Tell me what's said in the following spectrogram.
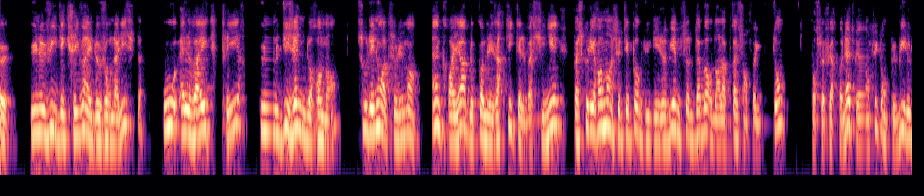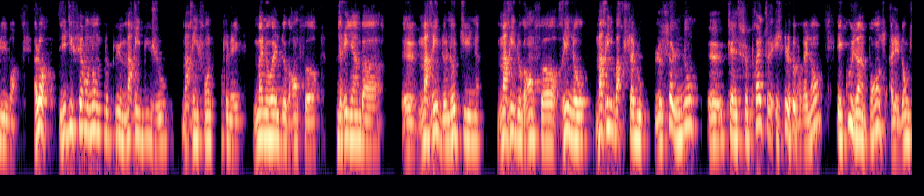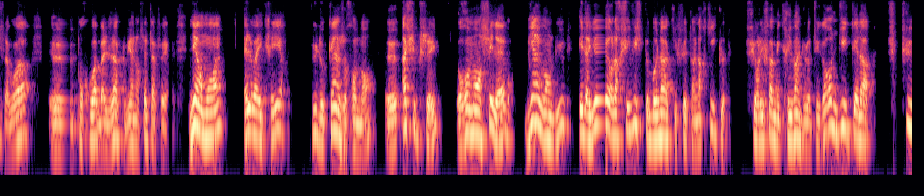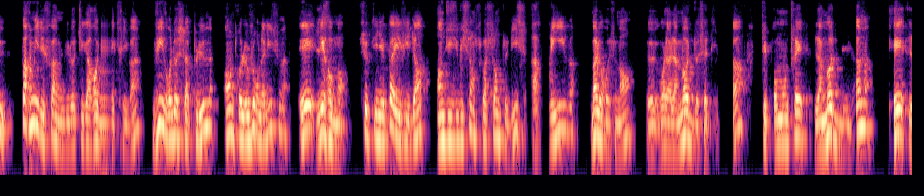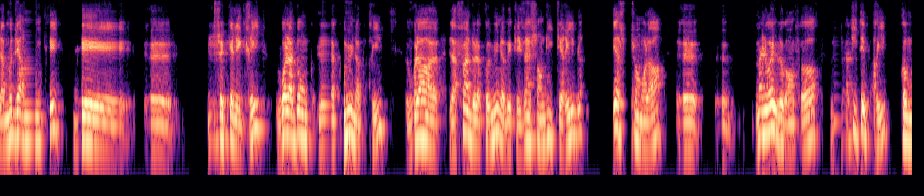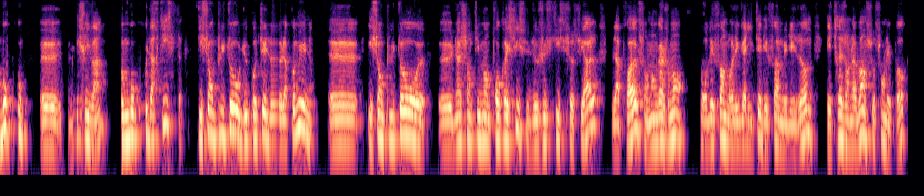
une vie d'écrivain et de journaliste où elle va écrire une dizaine de romans sous des noms absolument incroyables comme les articles qu'elle va signer, parce que les romans à cette époque du 19e sont d'abord dans la presse en feuilleton pour se faire connaître et ensuite on publie le livre. Alors, les différents noms de plus, Marie Bijoux, Marie Fontenay, Manuel de Grandfort, Adrien Bar, euh, Marie de Notine, Marie de Grandfort, Rino, Marie Barsalou, le seul nom euh, qu'elle se prête est le vrai nom, et Cousin Ponce allez donc savoir euh, pourquoi Balzac vient dans cette affaire. Néanmoins, elle va écrire plus de 15 romans à succès, romans célèbres, bien vendus, et d'ailleurs l'archiviste Bonnat, qui fait un article sur les femmes écrivains du Lot-et-Garonne, dit qu'elle a su, parmi les femmes du Lot-et-Garonne écrivains, vivre de sa plume entre le journalisme et les romans. Ce qui n'est pas évident en 1870 arrive, malheureusement, euh, voilà la mode de cette époque c'est pour montrer la mode des dames et la modernité euh, de ce qu'elle écrit. Voilà donc la commune à Paris, voilà euh, la fin de la commune avec les incendies terribles. Et à ce moment-là, Manuel de Grandfort va quitter Paris, comme beaucoup euh, d'écrivains, comme beaucoup d'artistes qui sont plutôt du côté de la commune. Euh, ils sont plutôt euh, d'un sentiment progressiste de justice sociale. La preuve, son engagement pour défendre l'égalité des femmes et des hommes est très en avance sur son époque.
